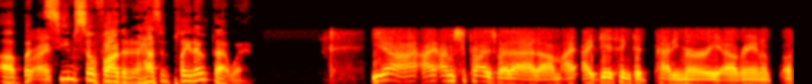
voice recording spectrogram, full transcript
uh, but right. it seems so far that it hasn't played out that way. Yeah, I, I'm surprised by that. Um, I, I did think that Patty Murray uh, ran a, a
